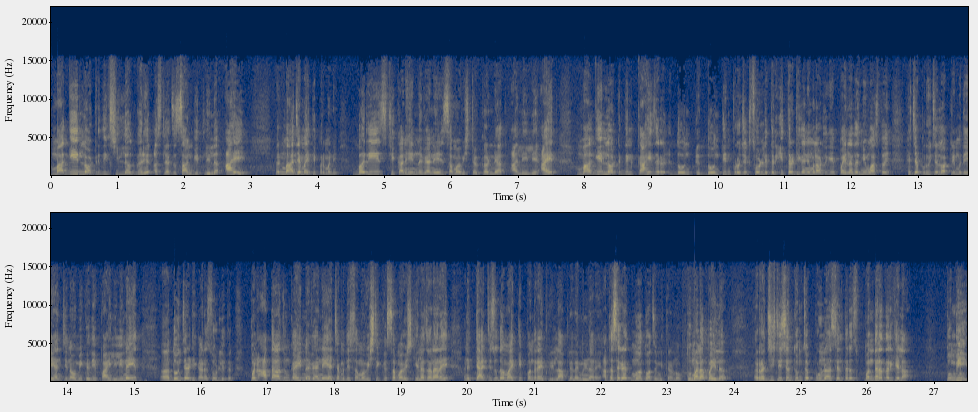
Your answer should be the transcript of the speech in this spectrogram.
मागील लॉटरीतील शिल्लक घरे असल्याचं सांगितलेलं आहे. पण माझ्या माहितीप्रमाणे बरीच ठिकाण हे नव्याने समाविष्ट करण्यात आलेले आहेत. मागील लॉटरीतील काही जर दोन दोन तीन प्रोजेक्ट सोडले तर इतर ठिकाणी मला वाटतं की पहिल्यांदाच मी वाचतोय. ह्याच्यापूर्वीच्या लॉटरीमध्ये ह्यांची नाव मी कधी पाहिलेली नाहीत. दोन चार ठिकाणं सोडली तर. पण आता अजून काही नव्याने याच्यामध्ये समाविष्ट समावेश केला जाणार आहे आणि त्यांचीसुद्धा माहिती पंधरा एप्रिलला आपल्याला मिळणार आहे. आता सगळ्यात महत्त्वाचं मित्रांनो तुम्हाला पहिलं रजिस्ट्रेशन तुमचं पूर्ण असेल तरच पंधरा तारखेला तुम्ही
